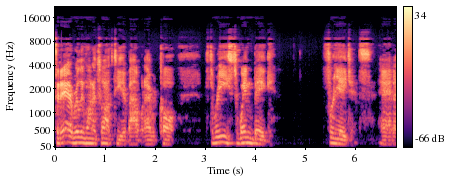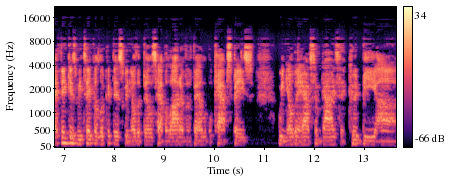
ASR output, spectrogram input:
Today, I really want to talk to you about what I would call three swing big free agents. And I think as we take a look at this, we know the Bills have a lot of available cap space. We know they have some guys that could be, uh,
